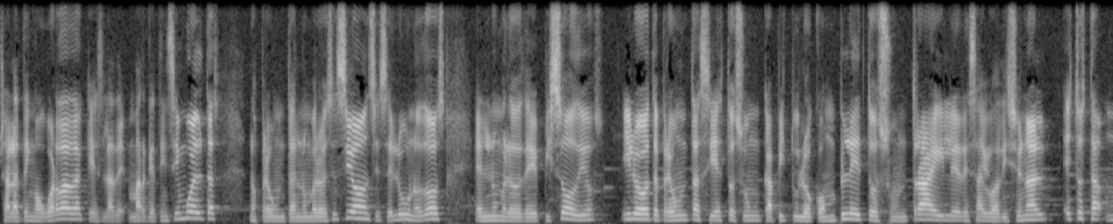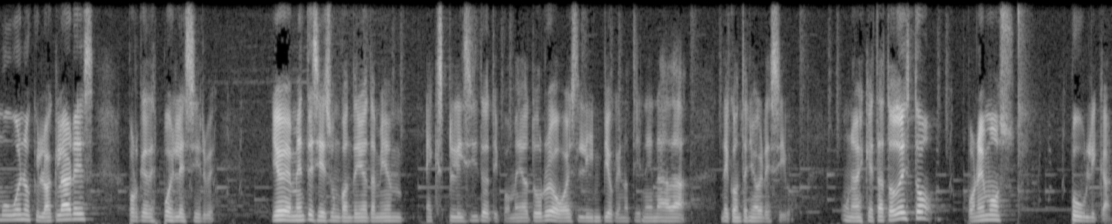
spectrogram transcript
ya la tengo guardada, que es la de marketing sin vueltas. Nos pregunta el número de sesión, si es el 1, 2, el número de episodios. Y luego te pregunta si esto es un capítulo completo, es un tráiler, es algo adicional. Esto está muy bueno que lo aclares porque después le sirve. Y obviamente si es un contenido también explícito, tipo medio turbio, o es limpio que no tiene nada de contenido agresivo. Una vez que está todo esto, ponemos publicar.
